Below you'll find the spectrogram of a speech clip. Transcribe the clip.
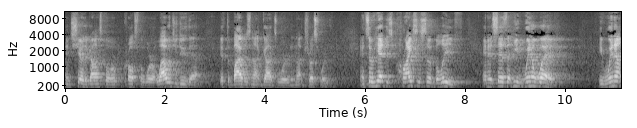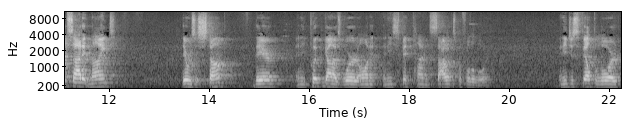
and share the gospel across the world? Why would you do that if the Bible is not God's Word and not trustworthy? And so he had this crisis of belief. And it says that he went away. He went outside at night. There was a stump there, and he put God's word on it, and he spent time in silence before the Lord. And he just felt the Lord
